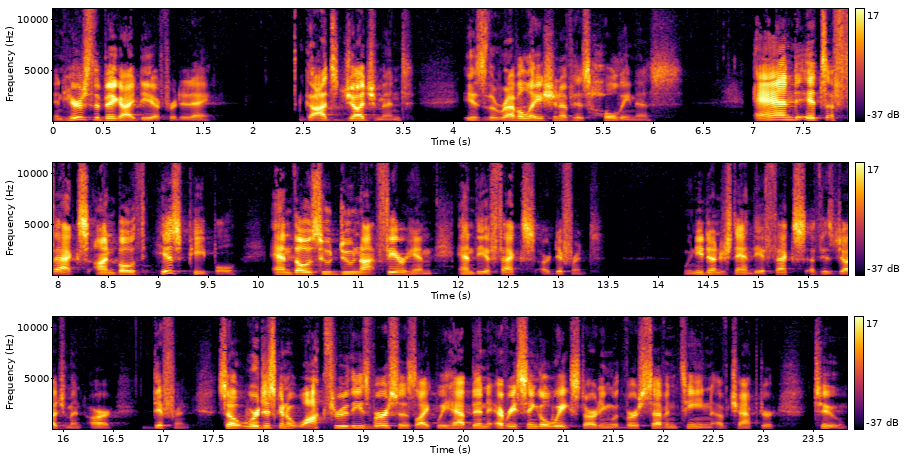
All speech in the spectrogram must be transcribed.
And here's the big idea for today God's judgment is the revelation of his holiness and its effects on both his people and those who do not fear him, and the effects are different. We need to understand the effects of his judgment are different. So we're just going to walk through these verses like we have been every single week, starting with verse 17 of chapter 2.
